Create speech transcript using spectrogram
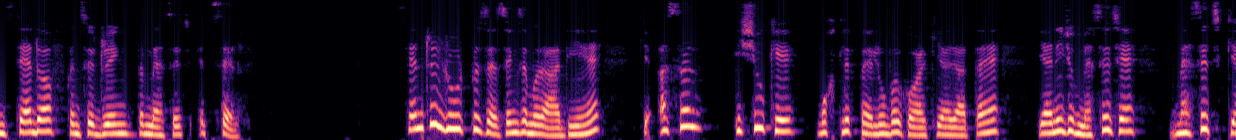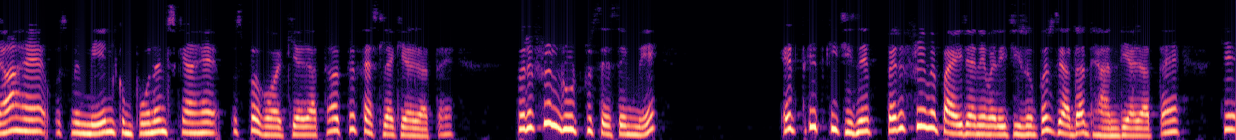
instead of considering the message itself central route processing سے مراد یہ ہے کہ اصل ایشو کے مختلف پہلوؤں پر غور کیا جاتا ہے یعنی جو میسج ہے میسج کیا ہے اس میں مین کمپوننٹس کیا ہے اس پر غور کیا جاتا ہے اور پھر فیصلہ کیا جاتا ہے پیریفرل روٹ پروسیسنگ میں ارد گرد کی چیزیں پیریفری میں پائی جانے والی چیزوں پر زیادہ دھیان دیا جاتا ہے کہ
